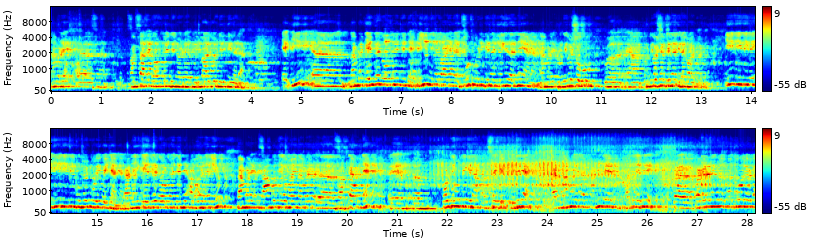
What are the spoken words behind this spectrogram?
നമ്മുടെ സംസ്ഥാന ഗവൺമെന്റിനോട് പെരുമാറിക്കൊണ്ടിരിക്കുന്നത്. ഈ നമ്മുടെ കേന്ദ്ര ഗവൺമെന്റിന്റെ ഈ നിലപാടിന് ചൂട്ടുപിടിക്കുന്ന രീതി തന്നെയാണ് നമ്മുടെ പ്രതിപക്ഷവും പ്രതിപക്ഷത്തിന്റെ നിലപാടും. ഈ രീതിയിൽ ഈ രീതിയിൽ മുന്നോട്ട് പോയി കഴിഞ്ഞാൽ കാരണം ഈ കേന്ദ്ര ഗവൺമെന്റിന്റെ അവഗണനയും നമ്മുടെ സാമ്പത്തികമായി നമ്മുടെ പൊട്ടിമുട്ടിക്കുന്ന അവസ്ഥയ്ക്ക് എതിരായി കാരണം നമ്മളെല്ലാം അണിചേരും അതിനെതിരെ പ്ര- പ്രകടനങ്ങളും അതുപോലെയുള്ള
